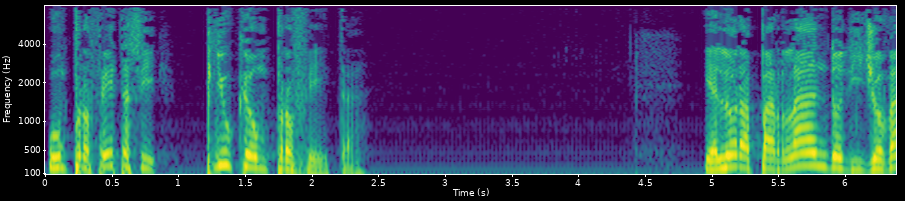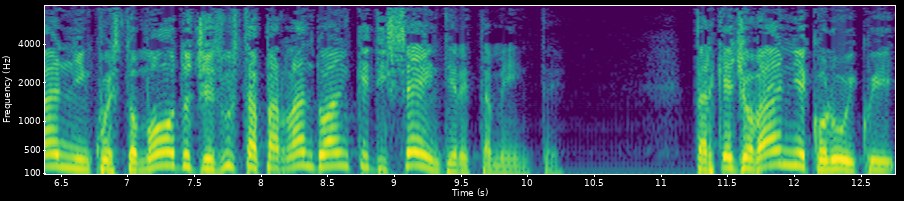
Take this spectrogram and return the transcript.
un profeta sì, più che un profeta. E allora parlando di Giovanni in questo modo, Gesù sta parlando anche di sé indirettamente perché Giovanni è colui qui,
